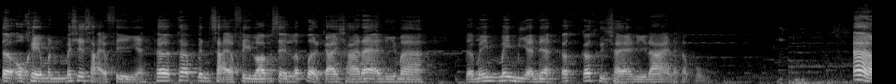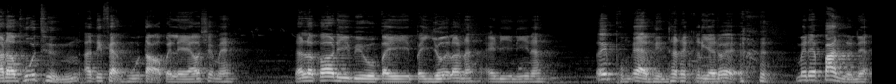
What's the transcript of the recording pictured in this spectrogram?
แต่โอเคมันไม่ใช่สายฟรีไง ถ้าถ้าเป็นสายฟรีร้อยเปอร์เซ็นต์แล้วเปิดการใช้ได้อันนี้มา แต่ไม่ไม่มีอันเนี้ยก็ก็คือใช้อันนี้ได้นะครับผม อ่าเราพูดถึงอาร์ติแฟกต์ฮูเต่าไปแล้วใช่ไหม แล้วเราก็รีวิวไปไปเยอะแล้วนะไอดีนี้นะ เอ้ยผมแอบเห็นเทาตะเกียด้วย ไม่ได้ปั้นเหรอเนี่ย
